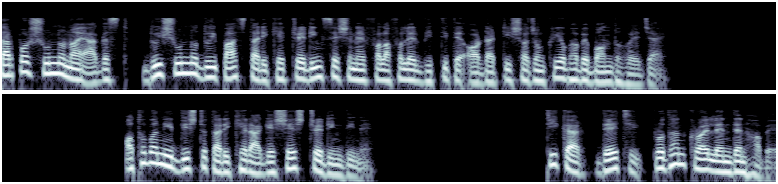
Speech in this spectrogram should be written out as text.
তারপর শূন্য নয় আগস্ট দুই শূন্য দুই পাঁচ তারিখে ট্রেডিং সেশনের ফলাফলের ভিত্তিতে অর্ডারটি স্বয়ংক্রিয়ভাবে বন্ধ হয়ে যায়। অথবা নির্দিষ্ট তারিখের আগে শেষ ট্রেডিং দিনে। টিকার ডেটি প্রধান ক্রয় লেনদেন হবে।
